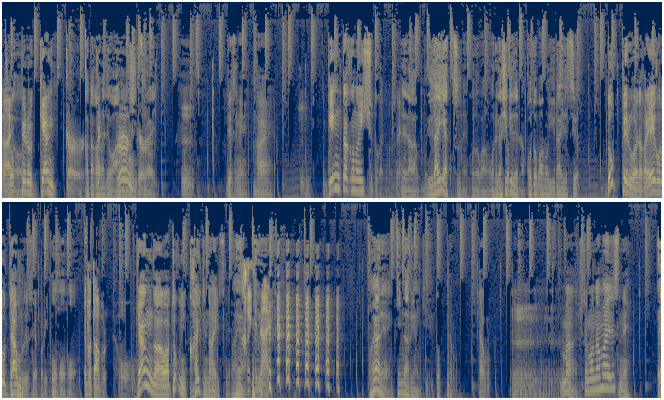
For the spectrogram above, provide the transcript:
はい。ドッペルギャンガー。カタカナでは表しづらい。うん。ですね。はい。幻覚の一種と書いてますね。えだから、由来やっつうね、言葉の。俺が知りてるのは言葉の由来ですよ。ドッペルはだから英語のダブルですよ、やっぱり。ほうほうほう。やっぱダブル。おギャンガーは特に書いてないですね。なんや書いてない。なんやねん。気になるやんけ。ドッペル、ダブうん。ル。まあ、人の名前ですね。え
